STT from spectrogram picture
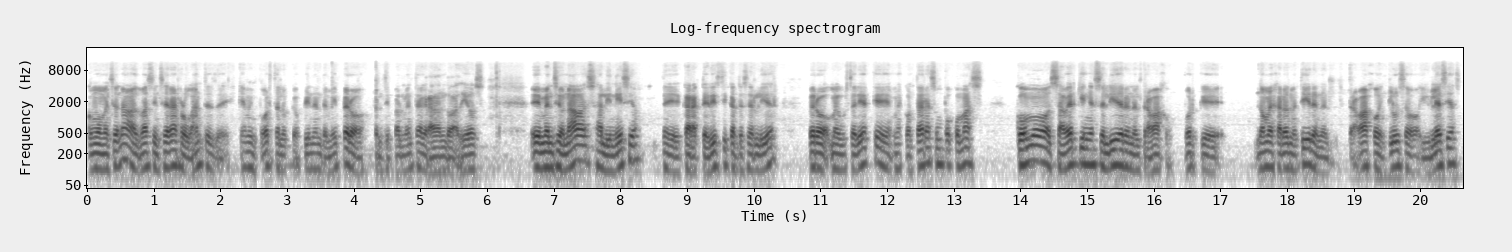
como mencionabas, más sin ser arrogantes de qué me importa lo que opinen de mí, pero principalmente agradando a Dios. Eh, mencionabas al inicio características de ser líder, pero me gustaría que me contaras un poco más cómo saber quién es el líder en el trabajo, porque no me dejarás mentir, en el trabajo, incluso iglesias,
